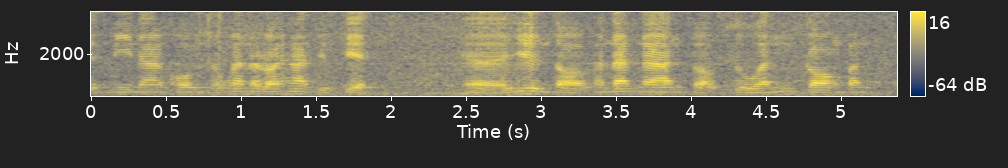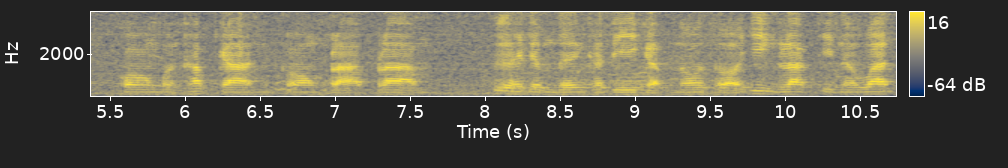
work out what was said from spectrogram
7 มีนาคม 2557 ยื่นต่อพนักงานสอบสวนกองบังกองบังคับการกองปราบปราม เพื่อให้ดำเนินคดีกับนสยิ่งรักษณ์จินวัตร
